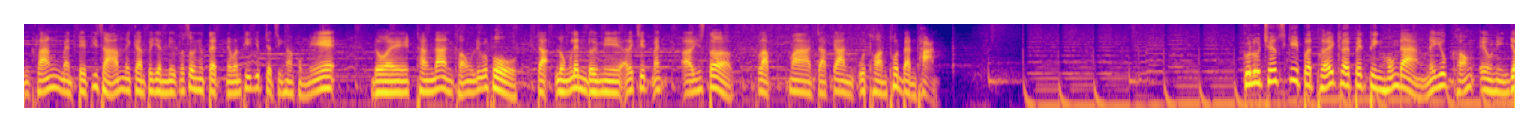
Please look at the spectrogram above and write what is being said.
อีกครั้งแมตช์เตะที่ 3 ในการไปเยือนนิวคาสเซิลยูไนเต็ดในวันที่ 27 สิงหาคมนี้ โดยทางด้านของลิเวอร์พูลจะลงเล่นโดยมีอเล็กซิสแม็กอาริสเตอร์กลับมาจากการอุทธรณ์โทษแบนผ่าน คูลูเชฟสกี้เปิดเผยเคยเป็นติ่งหงด่างในยุคของเอลนินโย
